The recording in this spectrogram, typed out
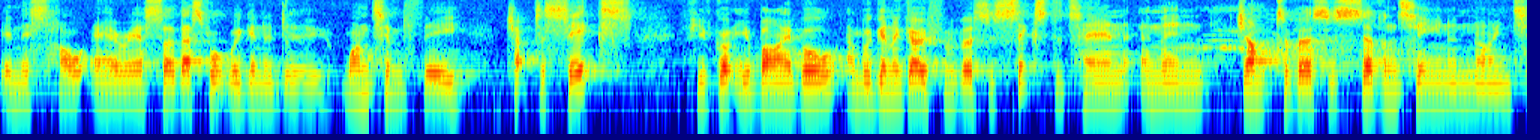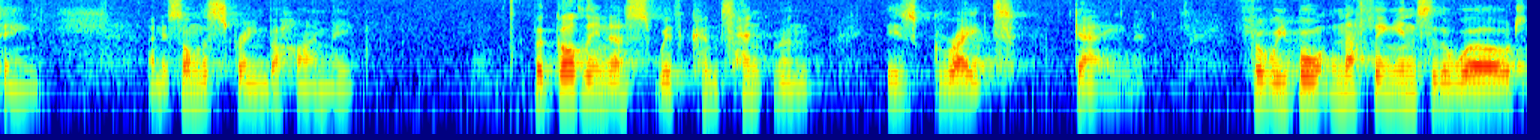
in this whole area. So that's what we're going to do. 1 Timothy chapter 6, if you've got your Bible, and we're going to go from verses 6 to 10 and then jump to verses 17 and 19. And it's on the screen behind me. But godliness with contentment is great gain. For we brought nothing into the world,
